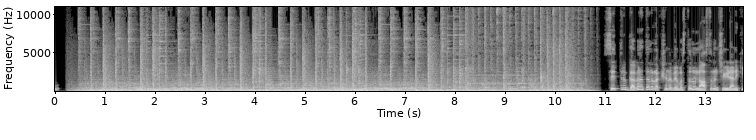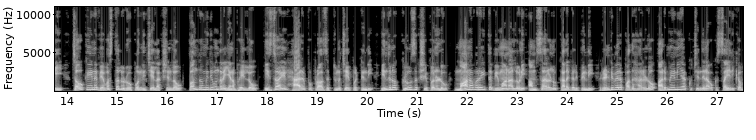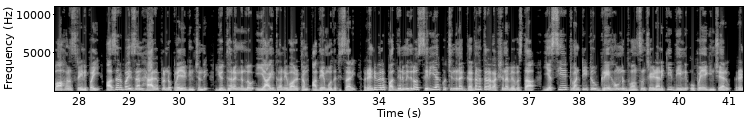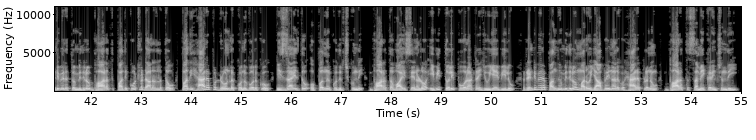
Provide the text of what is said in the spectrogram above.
శత్రు గగనతల రక్షణ వ్యవస్థను నాశనం చేయడానికి చౌకైన వ్యవస్థలు రూపొందించే లక్ష్యంలో పంతొమ్మిది వందల ఎనభైలో ఇజ్రాయెల్ హ్యారప్ ప్రాజెక్టును చేపట్టింది. ఇందులో క్రూజ్ క్షిపణులు మానవరహిత విమానాల్లోని అంశాలను కలగలిపింది. రెండు వేల పదహారులో అర్మేనియాకు చెందిన ఒక సైనిక వాహన శ్రేణిపై అజర్బైజాన్ హ్యారప్లను ప్రయోగించింది. యుద్ధ రంగంలో ఈ ఆయుధాన్ని వాడటం అదే మొదటిసారి. రెండు వేల పద్దెనిమిదిలో సిరియాకు చెందిన గగనతల రక్షణ వ్యవస్థ ఎస్ఏ ట్వంటీ టూ గ్రేహౌండ్ను ధ్వంసం చేయడానికి దీన్ని ఉపయోగించారు. రెండు వేల తొమ్మిదిలో భారత్ పది కోట్ల డాలర్లతో పది హ్యారప్ డ్రోన్ల కొనుగోలుకు ఇజ్రాయెల్తో ఒప్పందం కుదుర్చుకుంది. భారత వాయుసేనలో ఇవి తొలి పోరాట యుఏవీలు. రెండు వేల పంతొమ్మిదిలో మరో యాభై నాలుగు హ్యారప్లను భారత్ సమీకరించింది.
